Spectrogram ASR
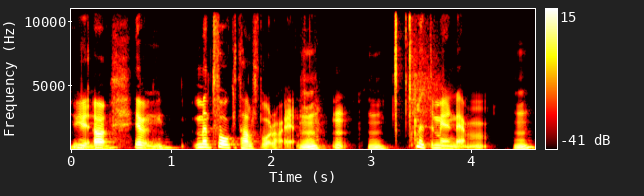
Ja, jag, men två och ett halvt år har jag. Mm. Lite mer än det. Mm.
